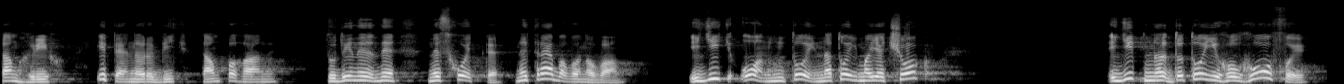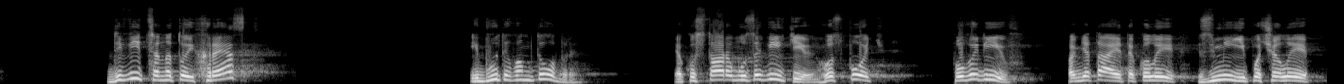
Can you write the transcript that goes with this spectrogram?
там гріх, і те не робіть, там погане. Туди не, не, не сходьте, не треба воно вам. Ідіть он, той, на той маячок. Ідіть до тої Голгофи, дивіться на той хрест, і буде вам добре. Як у Старому Завіті Господь повелів, пам'ятаєте, коли змії почали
